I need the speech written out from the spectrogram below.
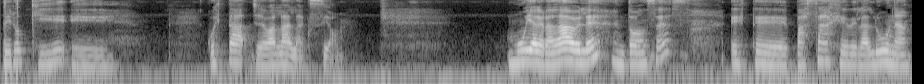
pero que eh, cuesta llevarla a la acción. Muy agradable, entonces, este pasaje de la luna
